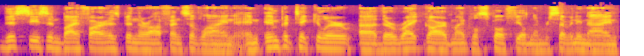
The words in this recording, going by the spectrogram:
this season by far has been their offensive line, and in particular uh, their right guard Michael Schofield, number seventy nine,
